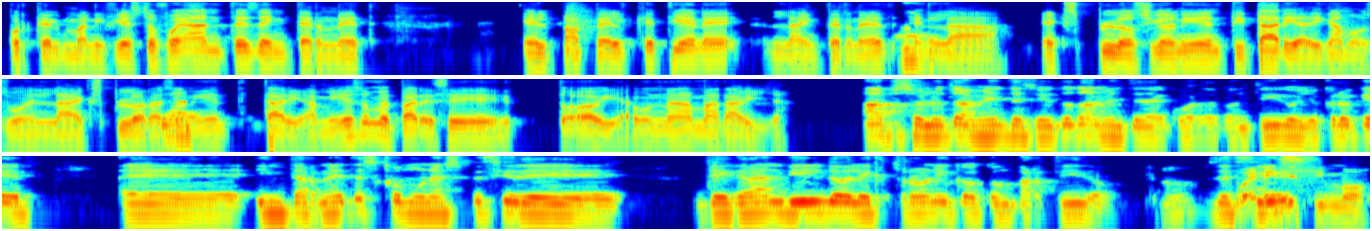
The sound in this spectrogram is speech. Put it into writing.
porque el manifiesto fue antes de Internet, el papel que tiene la Internet en la explosión identitaria, digamos, o en la exploración identitaria. A mí eso me parece todavía una maravilla. Absolutamente, estoy totalmente de acuerdo contigo. Yo creo que eh, Internet es como una especie de, gran dildo electrónico compartido. ¿no? Buenísimo.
